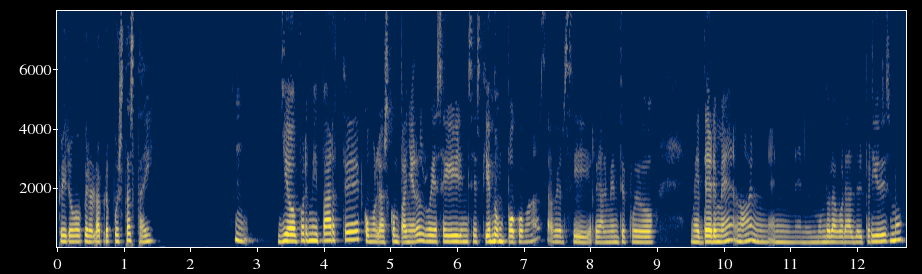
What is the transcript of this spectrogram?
pero, pero la propuesta está ahí. Hmm. Yo, por mi parte, como las compañeros, voy a seguir insistiendo un poco más, a ver si realmente puedo meterme ¿no? en, el mundo laboral del periodismo.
